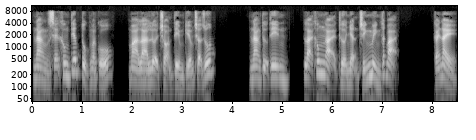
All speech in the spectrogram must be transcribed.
nàng sẽ không tiếp tục ngoan cố, mà là lựa chọn tìm kiếm trợ giúp. Nàng tự tin, lại không ngại thừa nhận chính mình thất bại. Cái này,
